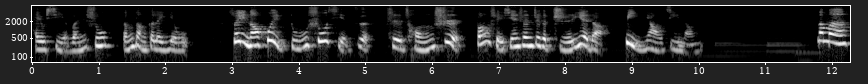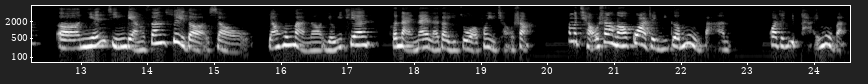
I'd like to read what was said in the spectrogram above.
还有写文书等等各类业务，所以呢，会读书写字是从事风水先生这个职业的必要技能。那么，呃，年仅两三岁的小杨红满呢，有一天和奶奶来到一座风雨桥上，那么桥上呢挂着一个木板，挂着一排木板。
